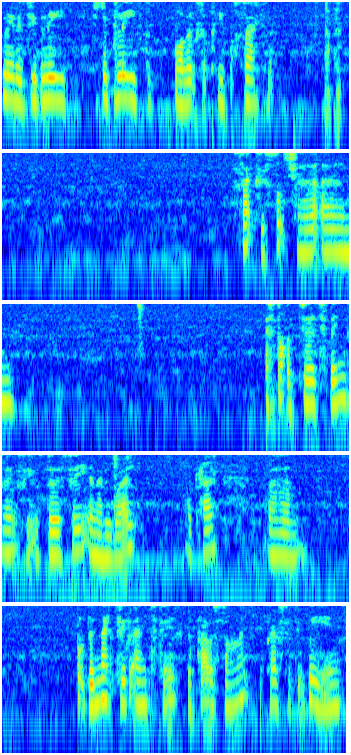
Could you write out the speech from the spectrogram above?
Really, do you believe do you believe the bollocks that people say? Sex is such a um, it's not a dirty thing, I don't see it as dirty in any way. Okay? Um, but the negative entities, the parasites, the parasitic beings,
